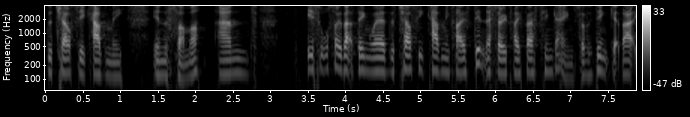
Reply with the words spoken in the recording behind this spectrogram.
the Chelsea academy in the summer, and it's also that thing where the Chelsea academy players didn't necessarily play first team games, so they didn't get that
